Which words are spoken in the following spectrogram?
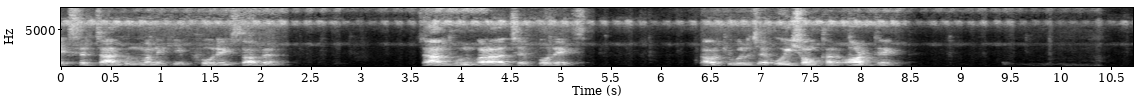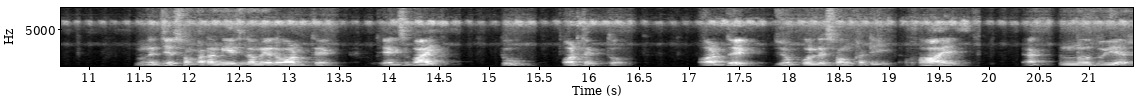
এক্সের চার গুণ মানে কি? ফোর এক্স হবে। চার গুণ করা আছে ফোর এক্স আবার কি বলেছে? ওই সংখ্যার অর্ধেক। মানে যে সংখ্যাটা নিয়েছিলাম এর অর্ধেক। এক্স বাই টু অর্ধেক তো। অর্ধেক যোগ করলে সংখ্যাটি হয় এক শূন্য দুইয়ের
